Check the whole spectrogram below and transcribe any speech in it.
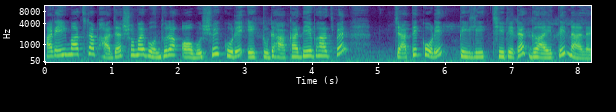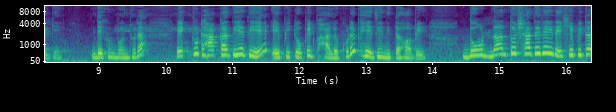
আর এই মাছটা ভাজার সময় বন্ধুরা অবশ্যই করে একটু ঢাকা দিয়ে ভাজবেন, যাতে করে তেলের ছিটেটা গায়েতে না লাগে। দেখুন বন্ধুরা, একটু ঢাকা দিয়ে দিয়ে এপিট ওপিট ভালো করে ভেজে নিতে হবে। দুর্দান্ত স্বাদের এই রেসিপিটা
